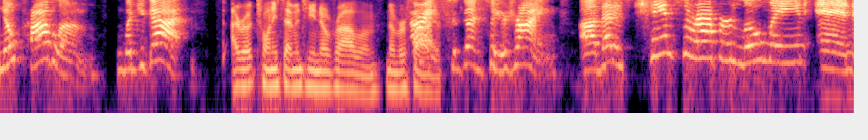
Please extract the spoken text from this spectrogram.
no problem. What you got? I wrote 2017, no problem. Number All five. right, so good. So you're trying. Uh, that is Chance the Rapper, Lil Wayne, and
